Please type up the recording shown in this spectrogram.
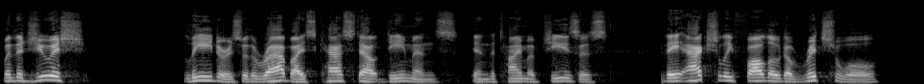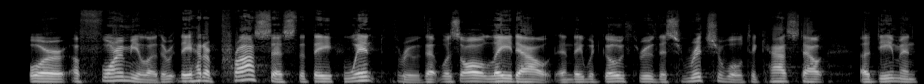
When the Jewish leaders or the rabbis cast out demons in the time of Jesus, they actually followed a ritual or a formula. They had a process that they went through that was all laid out, and they would go through this ritual to cast out a demon.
